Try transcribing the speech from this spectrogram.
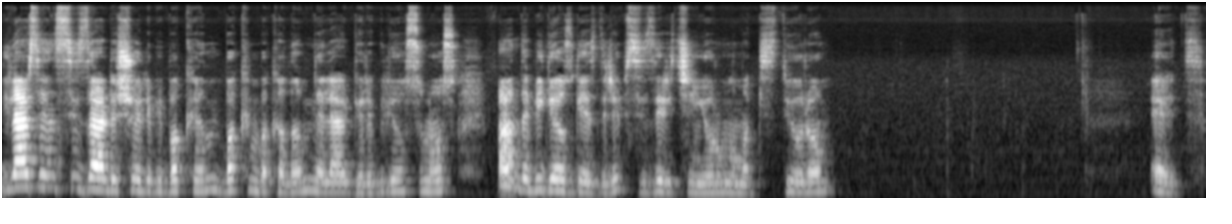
Dilerseniz sizler de şöyle bir bakın. Bakın bakalım neler görebiliyorsunuz. Ben de bir göz gezdirip sizler için yorumlamak istiyorum. Evet.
